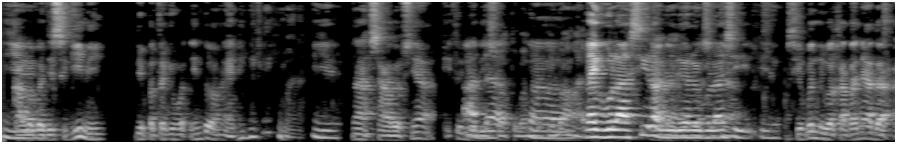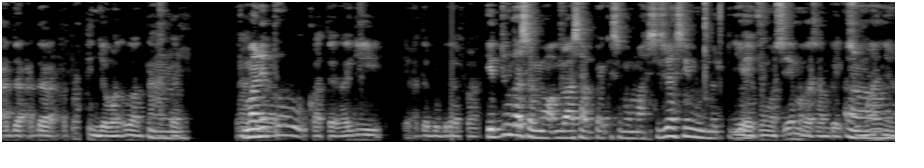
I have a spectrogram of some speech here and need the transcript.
Iya. kalau gaji segini dipakai buat itu eh, ini kayak gimana? Iya. Nah seharusnya itu jadi ada suatu bahan eh, pertimbangan regulasi lah Ada jadi regulasinya. regulasi iya. meskipun juga katanya ada ada ada apa tinjauan ulang tahap Hmm. Ya. Cuman itu- UKT lagi ya ada beberapa. Itu nggak semua nggak sampai ke semua mahasiswa sih menurut gue ya informasinya nggak sampai ke Ah. semuanya.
